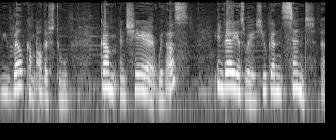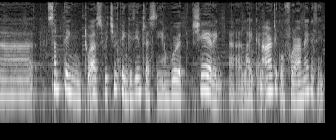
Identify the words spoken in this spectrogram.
We welcome others to come and share with us in various ways. You can send uh, something to us which you think is interesting and worth sharing, uh, like an article for our magazine.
